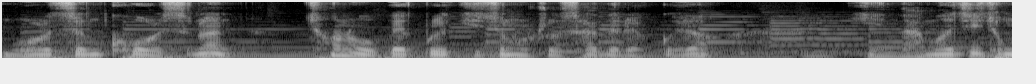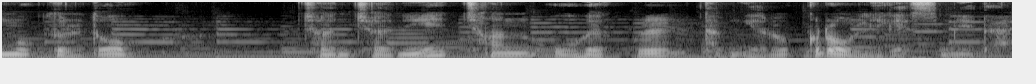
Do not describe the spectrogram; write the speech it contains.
몰슨 코어스는 1500불 기준으로 사드렸고요. 이 나머지 종목들도 천천히 1500불 단계로 끌어올리겠습니다.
